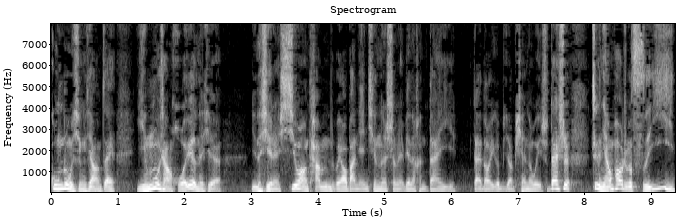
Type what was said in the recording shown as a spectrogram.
公众形象、在荧幕上活跃的那些那些人，希望他们不要把年轻的审美变得很单一，带到一个比较偏的位置。但是，这个“娘炮”这个词一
